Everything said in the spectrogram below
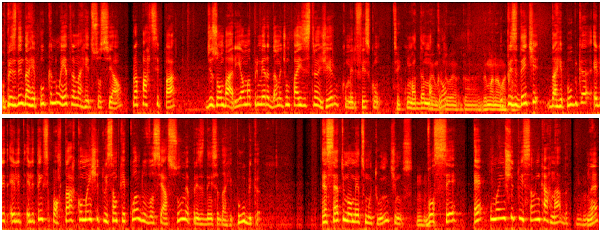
O presidente da República não entra na rede social para participar de zombaria a uma primeira-dama de um país estrangeiro, como ele fez com, Sim. com Madame Macron. Do, do, do, o Macron. presidente da República ele, ele, ele tem que se portar como uma instituição, porque quando você assume a presidência da República, exceto em momentos muito íntimos, uhum. você é uma instituição encarnada, uhum. né?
